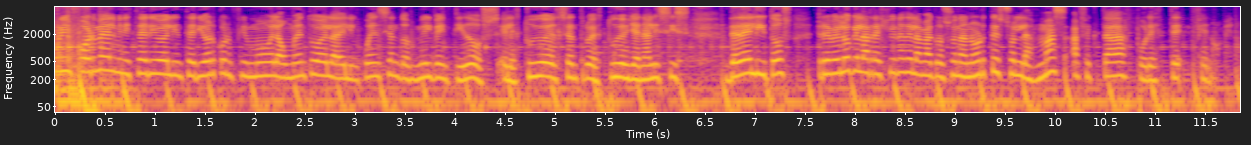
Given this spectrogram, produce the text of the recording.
Un informe del Ministerio del Interior confirmó el aumento de la delincuencia en 2022. El estudio del Centro de Estudios y Análisis de Delitos reveló que las regiones de la macrozona norte son las más afectadas por este fenómeno.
